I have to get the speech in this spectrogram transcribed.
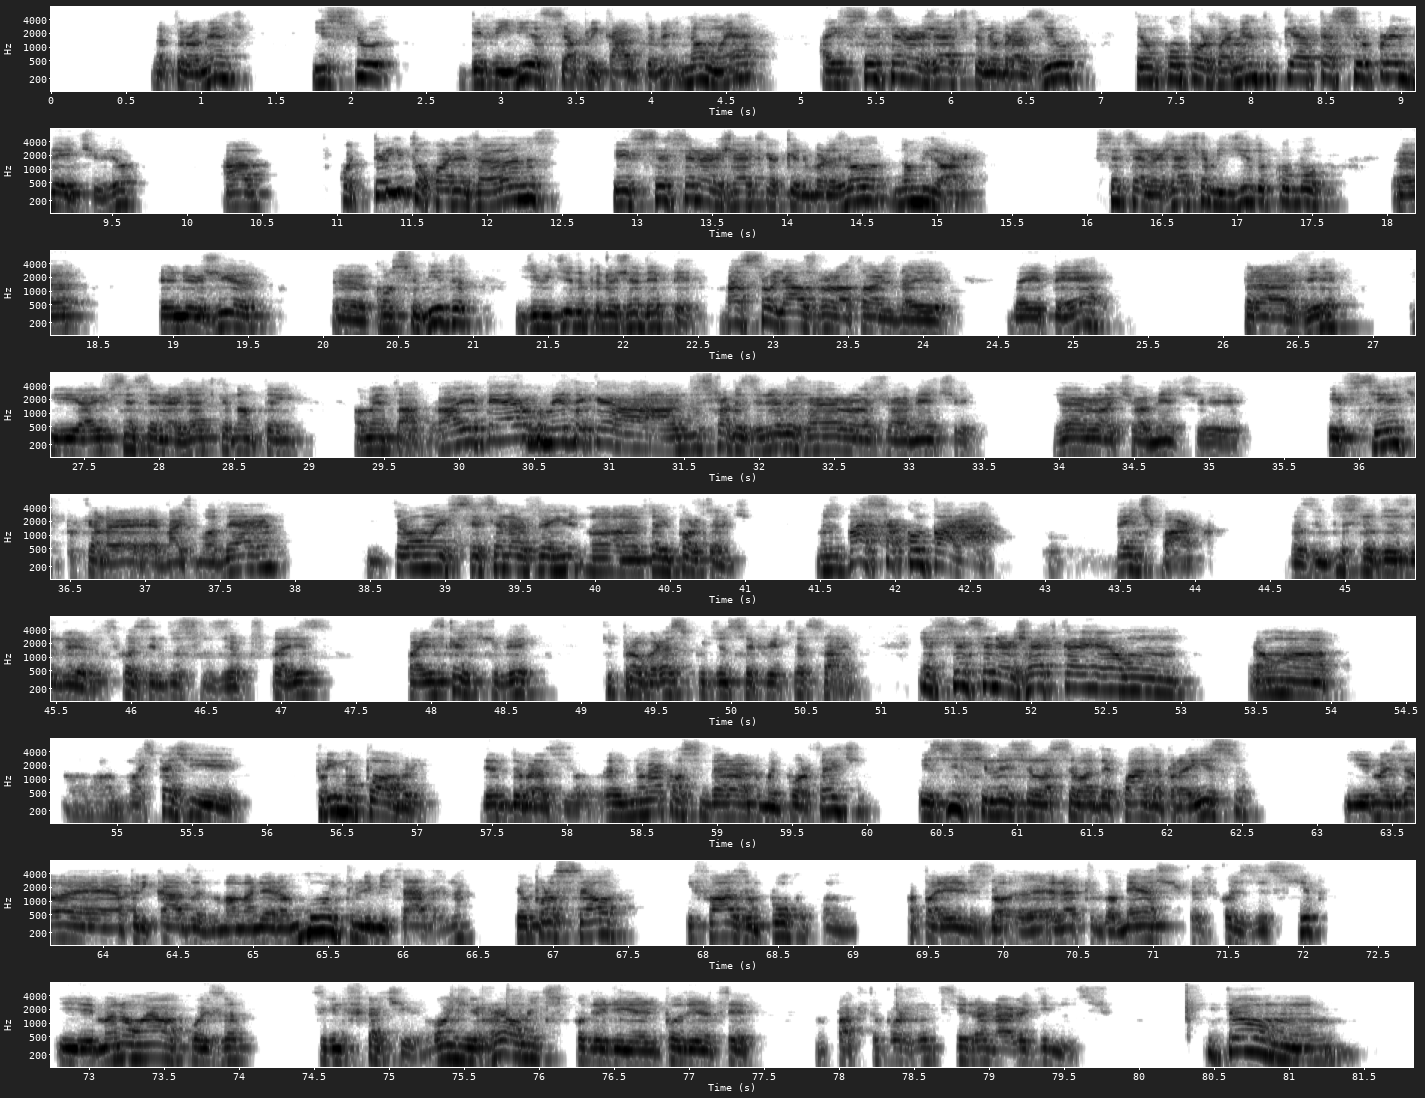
naturalmente, isso deveria ser aplicado também. Não é. A eficiência energética no Brasil tem um comportamento que é até surpreendente, viu? Há 30 ou 40 anos, a eficiência energética aqui no Brasil não melhora. Eficiência energética é medida como uh, energia uh, consumida dividida pelo GDP. Basta olhar os relatórios da, da EPE para ver que a eficiência energética não tem aumentado. A EPE argumenta que a indústria brasileira já é relativamente, já é relativamente eficiente, porque ela é mais moderna, então a eficiência não é tão importante. Mas basta comparar o benchmark das indústrias brasileiras com as indústrias de outros países, países que a gente vê que progressos podiam ser feitos nessa área. Eficiência energética é, um, é uma uma espécie de primo pobre dentro do Brasil. Não é considerado como importante, existe legislação adequada para isso, e, mas ela é aplicada de uma maneira muito limitada. Né? Tem o Procel, que faz um pouco com aparelhos eh, eletrodomésticos, coisas desse tipo, e, mas não é uma coisa significativa. Onde realmente poderia, ele poderia ter impacto importante seria na área de início. Então,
